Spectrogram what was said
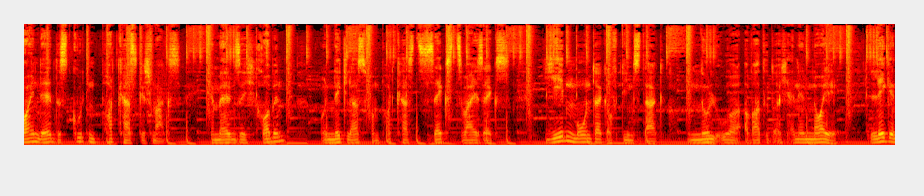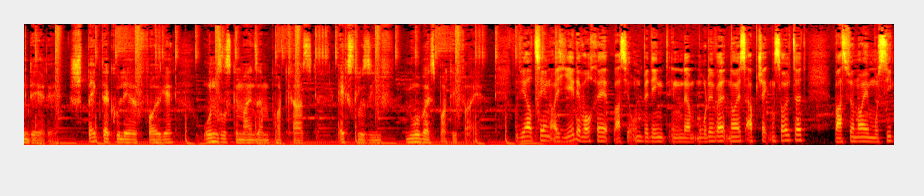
Freunde des guten Podcast-Geschmacks. Hier melden sich Robin und Niklas vom Podcast 626. Jeden Montag auf Dienstag um 0 Uhr erwartet euch eine neue, legendäre, spektakuläre Folge unseres gemeinsamen Podcasts exklusiv nur bei Spotify. Und wir erzählen euch jede Woche, was ihr unbedingt in der Modewelt Neues abchecken solltet, was für neue Musik,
